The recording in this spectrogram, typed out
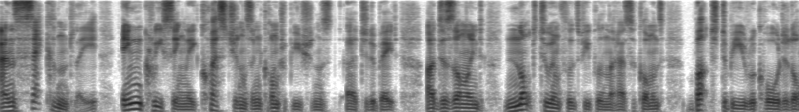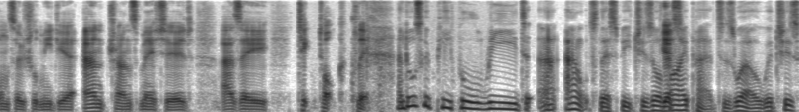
And secondly, increasingly, questions and contributions uh, to debate are designed not to influence people in the House of Commons, but to be recorded on social media and transmitted as a TikTok clip. And also, people read uh, out their speeches off yes. iPads as well, which is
